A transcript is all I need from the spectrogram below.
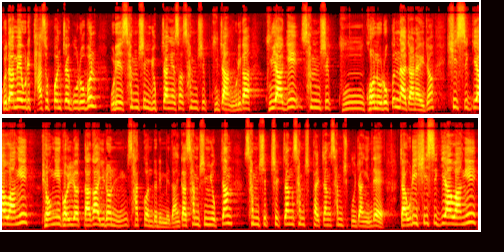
그 다음에 우리 다섯 번째 그룹은 우리 36장에서 39장 우리가 구약이 39권으로 끝나잖아요. 히스기야 왕이 병이 걸렸다가 이런 사건들입니다. 그러니까 36장, 37장, 38장, 39장인데 자, 우리 히스기야 왕이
